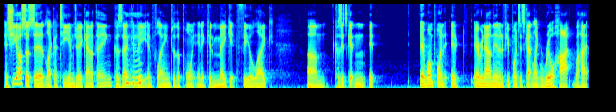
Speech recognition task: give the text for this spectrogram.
and she also said like a TMJ kind of thing because that could be inflamed to the point, and it could make it feel like because it's getting it. At one point, it every now and then, at a few points, it's gotten like real hot behind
